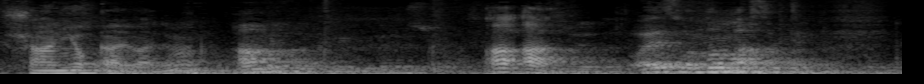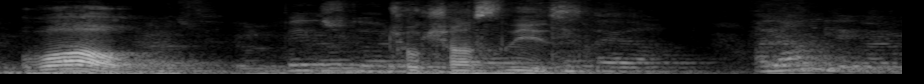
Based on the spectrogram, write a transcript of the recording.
Şu an yok galiba değil mi? Hamile. Aa. O yüzden ondan bahsettim. Wow. Ben hiç görmedim. Çok şanslıyız. Tek ayağı. Ayağını bile görmedim.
